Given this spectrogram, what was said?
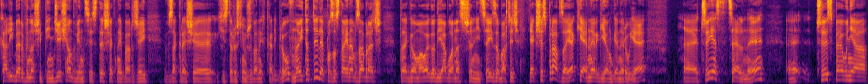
Kaliber wynosi 50, więc jest też jak najbardziej w zakresie historycznie używanych kalibrów. No i to tyle. Pozostaje nam zabrać tego małego diabła na strzelnicę i zobaczyć, jak się sprawdza, jakie energie on generuje, e, czy jest celny, e, czy spełnia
